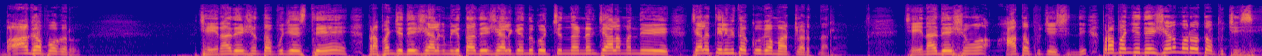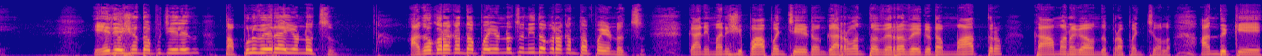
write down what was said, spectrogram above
బాగా పొగరు. చైనా దేశం తప్పు చేస్తే ప్రపంచ దేశాలకు మిగతా దేశాలకు ఎందుకు వచ్చిందండి అని చాలామంది చాలా తెలివి తక్కువగా మాట్లాడుతున్నారు. చైనా దేశం ఆ తప్పు చేసింది ప్రపంచ దేశాలు మరో తప్పు చేసాయి ఏ దేశం తప్పు చేయలేదు? తప్పులు వేరే అయి ఉండొచ్చు. అదొక రకం తప్పు ఉండొచ్చు నీదొక రకం తప్పు అయి ఉండొచ్చు. కానీ మనిషి పాపం చేయడం గర్వంతో విర్రవేగడం మాత్రం కామన్గా ఉంది ప్రపంచంలో. అందుకే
